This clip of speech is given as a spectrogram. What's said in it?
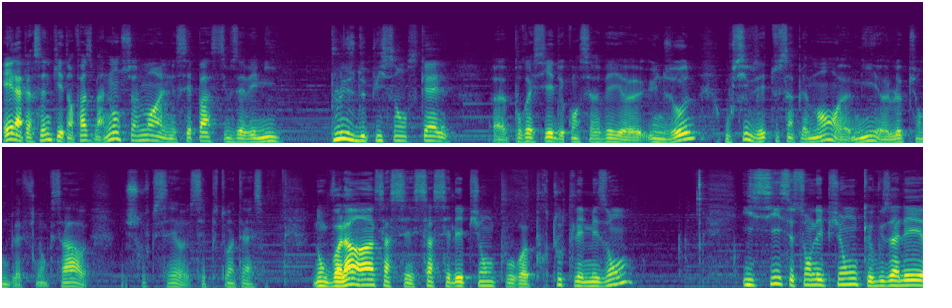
Et la personne qui est en face, ben, non seulement elle ne sait pas si vous avez mis plus de puissance qu'elle, pour essayer de conserver euh, une zone, ou si vous avez tout simplement euh, mis le pion de bluff. Donc ça, je trouve que c'est plutôt intéressant. Donc voilà, hein, ça c'est les pions pour toutes les maisons. Ici, ce sont les pions que vous allez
